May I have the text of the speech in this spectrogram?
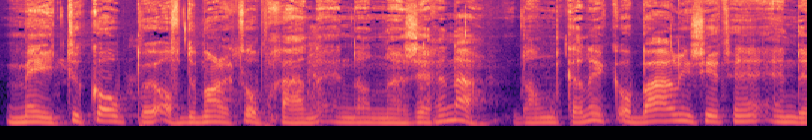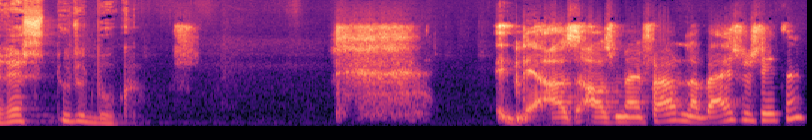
mee te kopen of de markt opgaan en dan uh, zeggen: Nou, dan kan ik op Bali zitten en de rest doet het boek? Als, als mijn vrouw nabij zou zitten,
